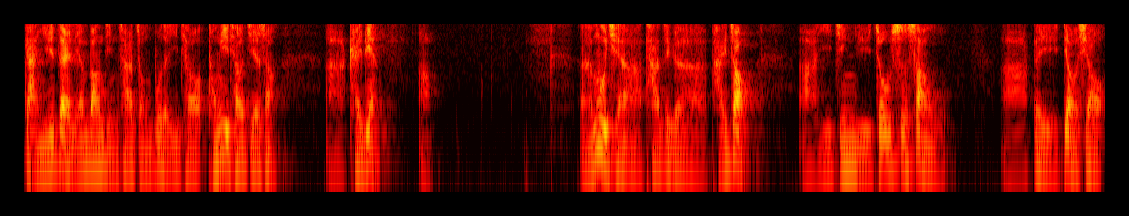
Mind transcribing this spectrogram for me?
敢于在联邦警察总部的一条同一条街上，啊开店，啊，呃，目前啊，他这个牌照啊，已经于周四上午啊被吊销，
